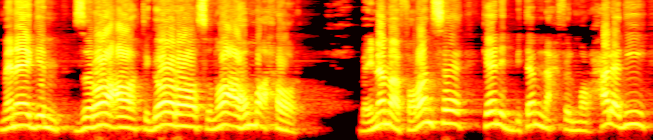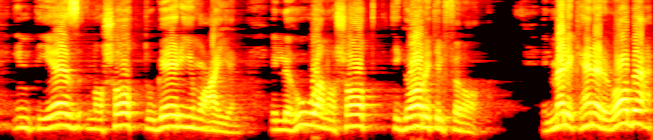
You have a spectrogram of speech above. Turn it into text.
مناجم زراعة تجارة صناعة هم أحرار. بينما فرنسا كانت بتمنح في المرحلة دي امتياز نشاط تجاري معين اللي هو نشاط تجارة الفراء الملك هنري الرابع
